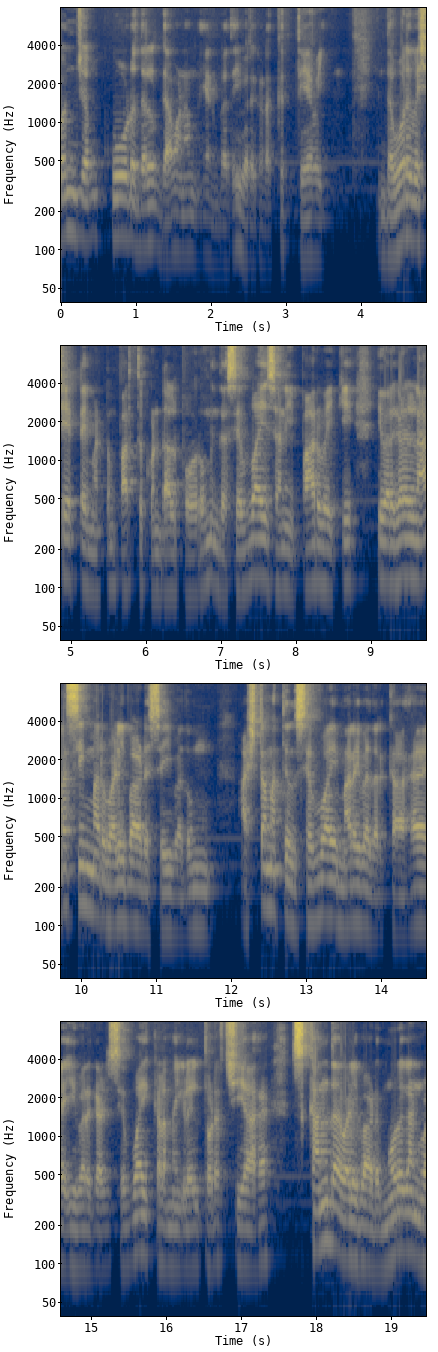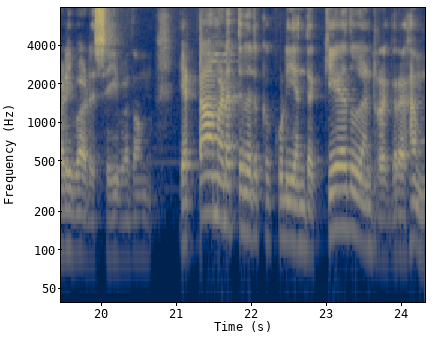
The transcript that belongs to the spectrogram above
கொஞ்சம் கூடுதல் கவனம் என்பது இவர்களுக்கு தேவை. இந்த ஒரு விஷயத்தை மட்டும் பார்த்து கொண்டால் போரும். இந்த செவ்வாய் சனி பார்வைக்கு இவர்கள் நரசிம்மர் வழிபாடு செய்வதும் அஷ்டமத்தில் செவ்வாய் மறைவதற்காக இவர்கள் செவ்வாய்க்கிழமைகளில் தொடர்ச்சியாக ஸ்கந்த வழிபாடு முருகன் வழிபாடு செய்வதும் எட்டாம் இடத்தில் இருக்கக்கூடிய இந்த கேது என்ற கிரகம்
